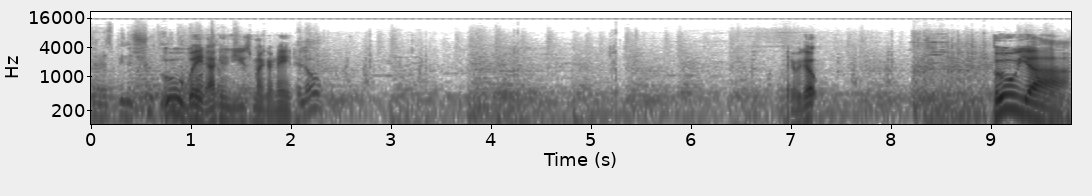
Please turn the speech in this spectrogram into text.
There has been a shooting. Ooh, wait, I can use my grenade. Hello? There we go. Booyah!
